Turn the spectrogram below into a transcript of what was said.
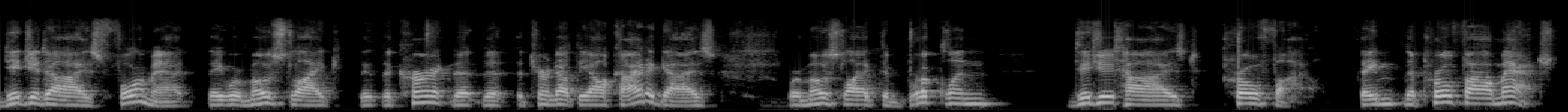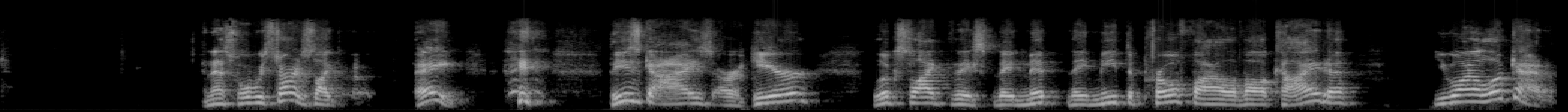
digitized format. They were most like the, the current that, that turned out the Al Qaeda guys were most like the Brooklyn digitized profile. They the profile matched. And that's where we started. It's like, hey, these guys are here. Looks like they they meet they meet the profile of Al Qaeda. You want to look at them.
